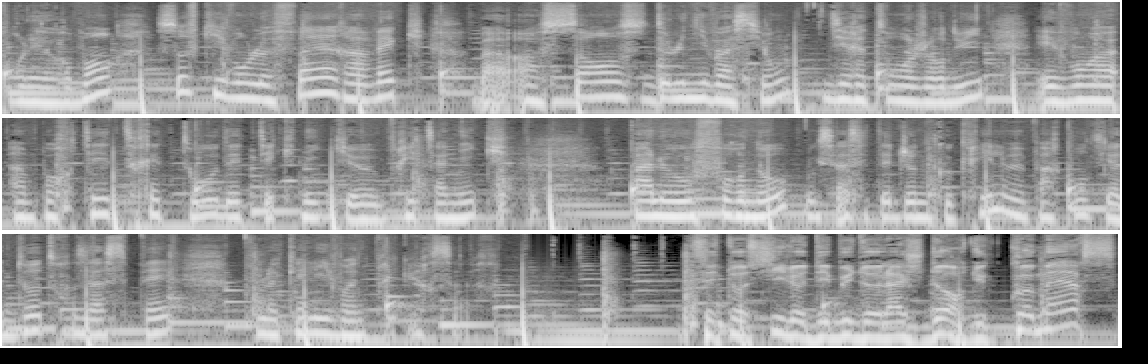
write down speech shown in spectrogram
pour les Urbans, sauf qu'ils vont le faire avec bah, un sens de l'innovation, dirait-on aujourd'hui, et vont euh, importer très tôt des techniques britanniques pas le haut fourneau, donc ça c'était John Cockerill, mais par contre il y a d'autres aspects pour lesquels ils vont être précurseurs. C'est aussi le début de l'âge d'or du commerce,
